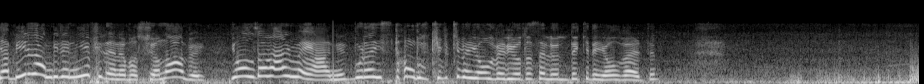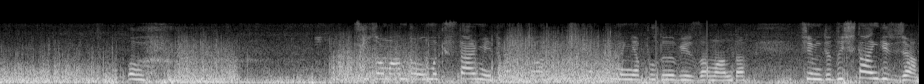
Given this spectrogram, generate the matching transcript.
Ya birdenbire niye frene basıyorsun abi? Yolda verme yani. Burada İstanbul kim kime yol veriyor da sen önündeki de yol verdin. Oh. Zamanda olmak ister miydim acaba? Bunun yapıldığı bir zamanda. Şimdi dıştan gireceğim.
